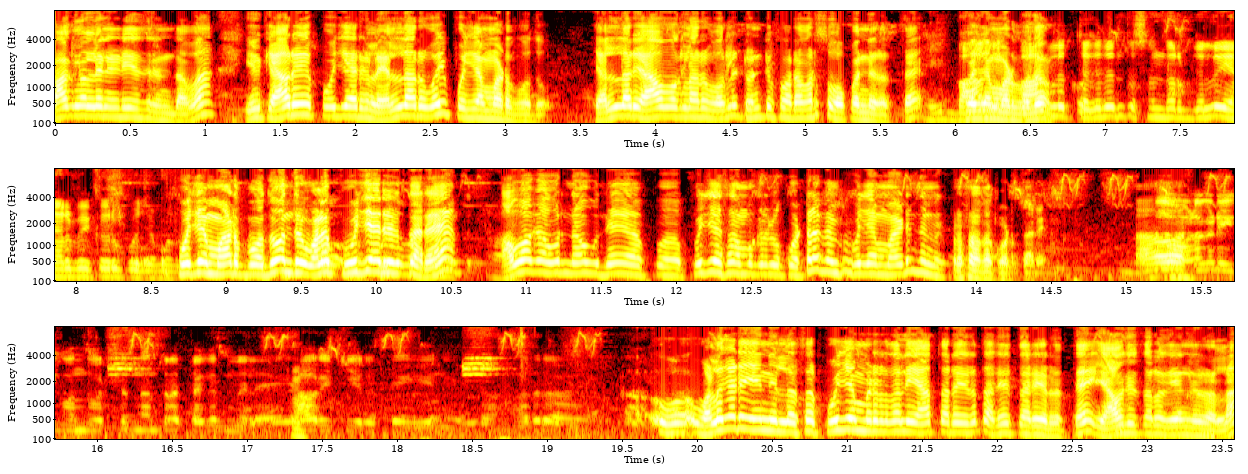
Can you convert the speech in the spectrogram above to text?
ಬಾಗ್ಲಲ್ಲೇ ನಡೆಯೋದ್ರಿಂದವ ಇದಕ್ಕೆ ಯಾರೇ ಪೂಜೆ ಇಲ್ಲ ಎಲ್ಲರೂ ಹೋಗಿ ಪೂಜೆ ಮಾಡ್ಬೋದು. ಎಲ್ಲರೂ ಯಾವಾಗ್ಲಾರು ಹೋಗ್ಲಿ ಟ್ವೆಂಟಿ ಫೋರ್ ಅವರ್ಸ್ ಓಪನ್ ಇರುತ್ತೆ ಪೂಜೆ ಮಾಡ್ಬೋದು. ಬಾಗ್ಲು ತೆಗೆದಂತ ಸಂದರ್ಭದಲ್ಲೂ ಯಾರು ಬೇಕಾದ್ರೂ ಪೂಜೆ ಮಾಡ್ಬೋದು. ಪೂಜೆ ಮಾಡ್ಬೋದು ಅಂದ್ರೆ ಒಳಗೆ ಪೂಜಾರಿ ಇರ್ತಾರೆ. ಅವಾಗ ಅವ್ರು ನಾವು ದೇ- ಪೂಜೆ ಸಾಮಗ್ರಿಗಳು ಕೊಟ್ಟರೆ ನಮ್ಗೆ ಪೂಜೆ ಮಾಡಿ ನಮಗೆ ಪ್ರಸಾದ ಕೊಡ್ತಾರೆ. ಆ, ಒಳಗಡೆ ಈಗ ಒಂದು ವರ್ಷದ ನಂತರ ತೆಗೆದ್ಮೇಲೆ ಯಾವ ರೀತಿ ಇರುತ್ತೆ ಏನಿರುತ್ತೆ ಅದರ ಒ- ಒಳಗಡೆ ಏನಿಲ್ಲ ಸರ್ ಪೂಜೆ ಮಾಡಿರೋದ್ರಲ್ಲಿ ಯಾವ ತರ ಇರುತ್ತೆ ಅದೇ ಥರ ಇರುತ್ತೆ. ಯಾವುದೇ ಥರದ್ದು ಏನಿರಲ್ಲ.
